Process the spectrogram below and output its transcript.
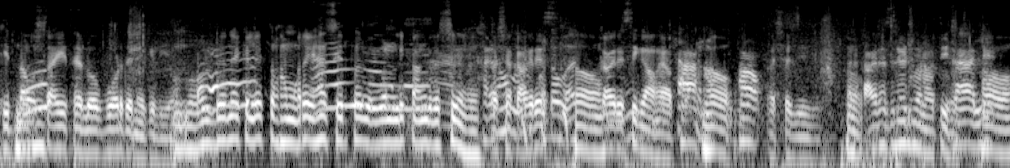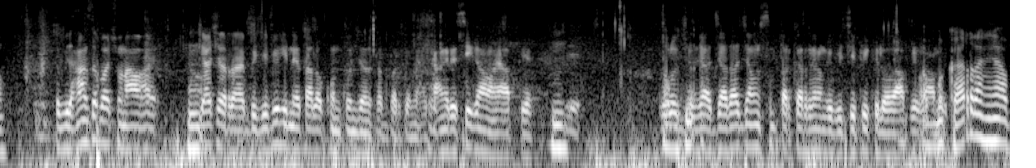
कितना उत्साहित है लोग वोट देने के लिए? वोट देने के लिए तो हमारे यहाँ सिर्फ़ ओनली कांग्रेस ही। है अच्छा कांग्रेस हाँ। कांग्रेसी गाँव है आपका? हाँ। अच्छा जी। जी कांग्रेस लीड में रहती है। हाँ। तो विधानसभा चुनाव है। क्या चल रहा है? बीजेपी के नेता लोग कौन कौन जनसंपर्क में है? कांग्रेसी गाँव है आपके। तो लोग ज्या- ज़्यादा जनसंपर्क कर रहे होंगे बीजेपी के लोग आपके गाँव कर रहे हैं अब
